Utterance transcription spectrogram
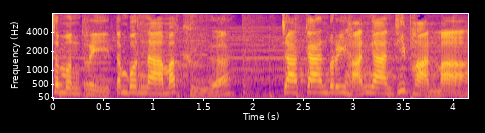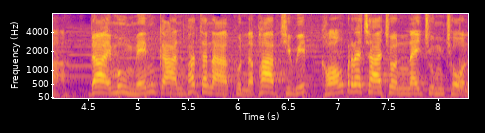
ศมนตรีตำบลนามะเขือ จากการบริหารงานที่ผ่านมา ได้มุ่งเน้นการพัฒนาคุณภาพชีวิตของประชาชนในชุมชน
